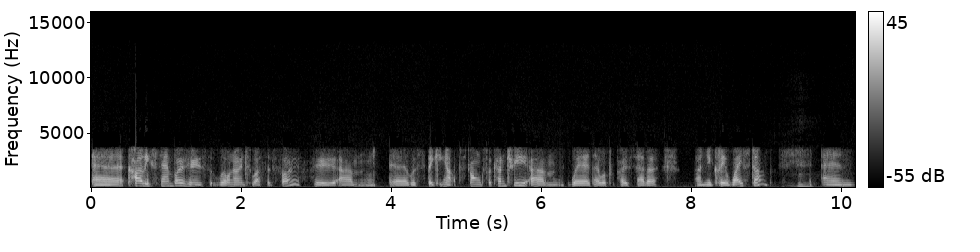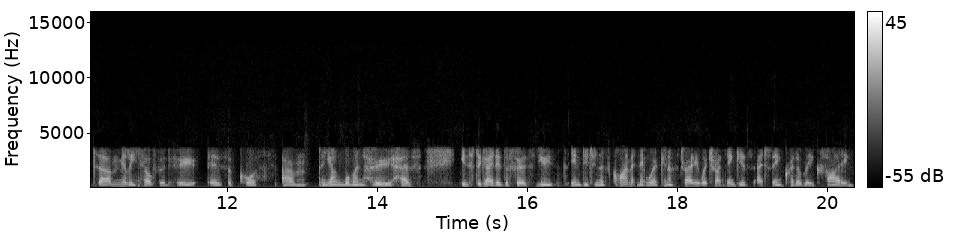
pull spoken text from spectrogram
uh, Kylie Sambo, who's well known to us at FO, who um, uh, was speaking up strong for country, um, where they were proposed to have a, a nuclear waste dump, mm. and um, Millie Telford, who is, of course, um, a young woman who has instigated the first youth Indigenous climate network in Australia, which I think is actually incredibly exciting.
